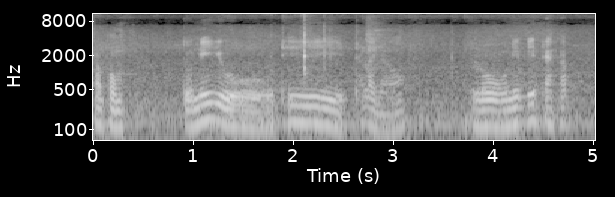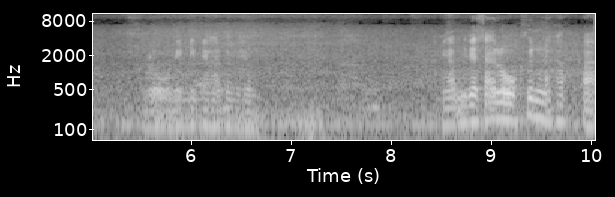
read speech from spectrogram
ครับผม ตัวนี้อยู่ที่เท่าไหร่เนาะโลนิดๆนะครับโลนิดๆนะครับท่านผู้ชมนะครับมีแต่ไซส์โลขึ้นนะครับปลา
